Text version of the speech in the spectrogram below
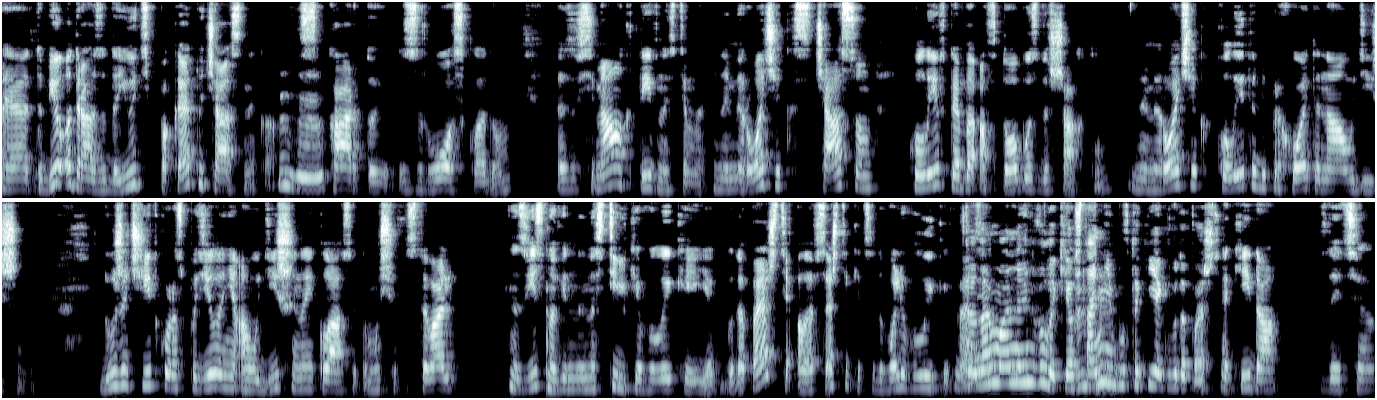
Е, Тобі одразу дають пакет учасника Мгм. з картою, з розкладом, з всіма активностями, номерочок з часом, коли в тебе автобус до шахти, номерочок, коли тобі приходити на аудішини. Дуже чітко розподілені аудішини і класи, тому що фестиваль, звісно, він не настільки великий, як в Будапешті, але все ж таки це доволі великий фест. Це нормально, він великий. Останній Мгм. був такий, як в Будапешті. Такий, да. Здається,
